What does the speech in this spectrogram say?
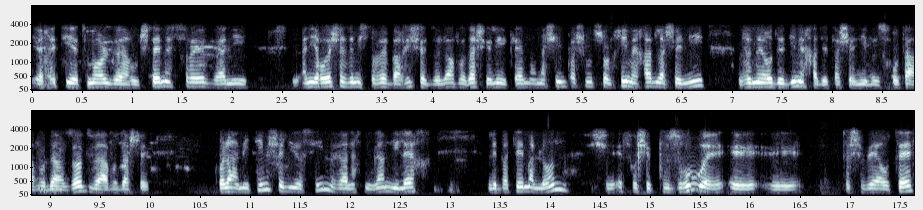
הראיתי אתמול בערוץ 12, ואני אני רואה שזה מסתובב ברשת, זה לא עבודה שלי, כן? אנשים פשוט שולחים אחד לשני ומעודדים אחד את השני בזכות העבודה הזאת, והעבודה שכל העמיתים שלי עושים, ואנחנו גם נלך לבתי מלון, איפה שפוזרו אה, אה, אה, תושבי העוטף,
